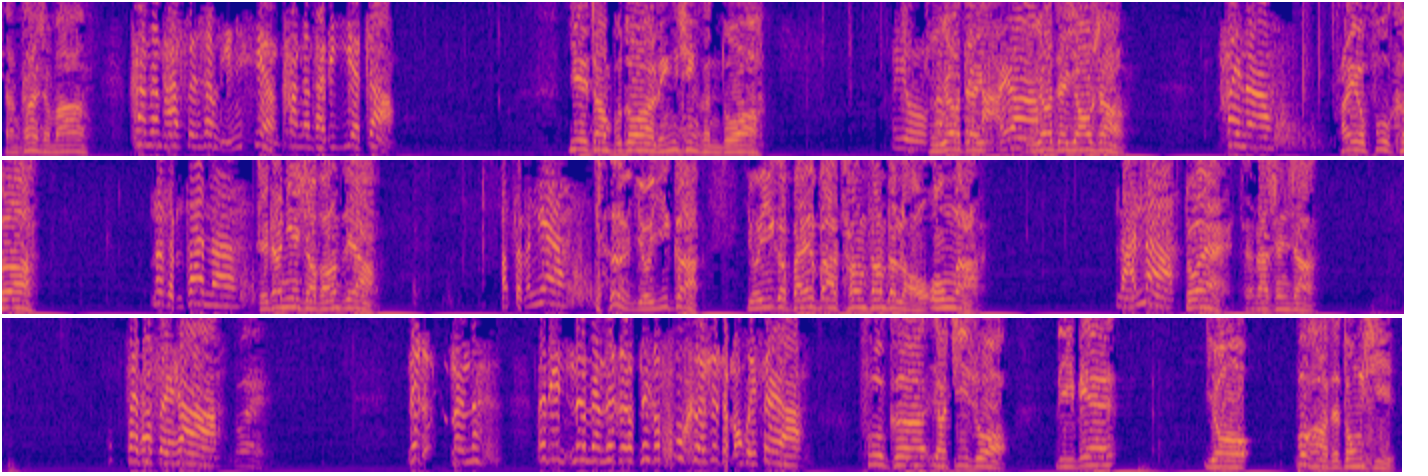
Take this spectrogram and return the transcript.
想看什么？看看她身上灵性，看看她的业障。业障不多，灵性很多，哎呦，主要在哪呀啊？主要在腰上，还呢？还有妇科，那怎么办呢？给他念小房子呀。啊，怎么念？有一个有一个白发苍苍的老翁啊，男的，对，在他身上，在他身上啊。对，那个，那那那得那那那个那个妇科是怎么回事啊？妇科要记住，里边有不好的东西，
